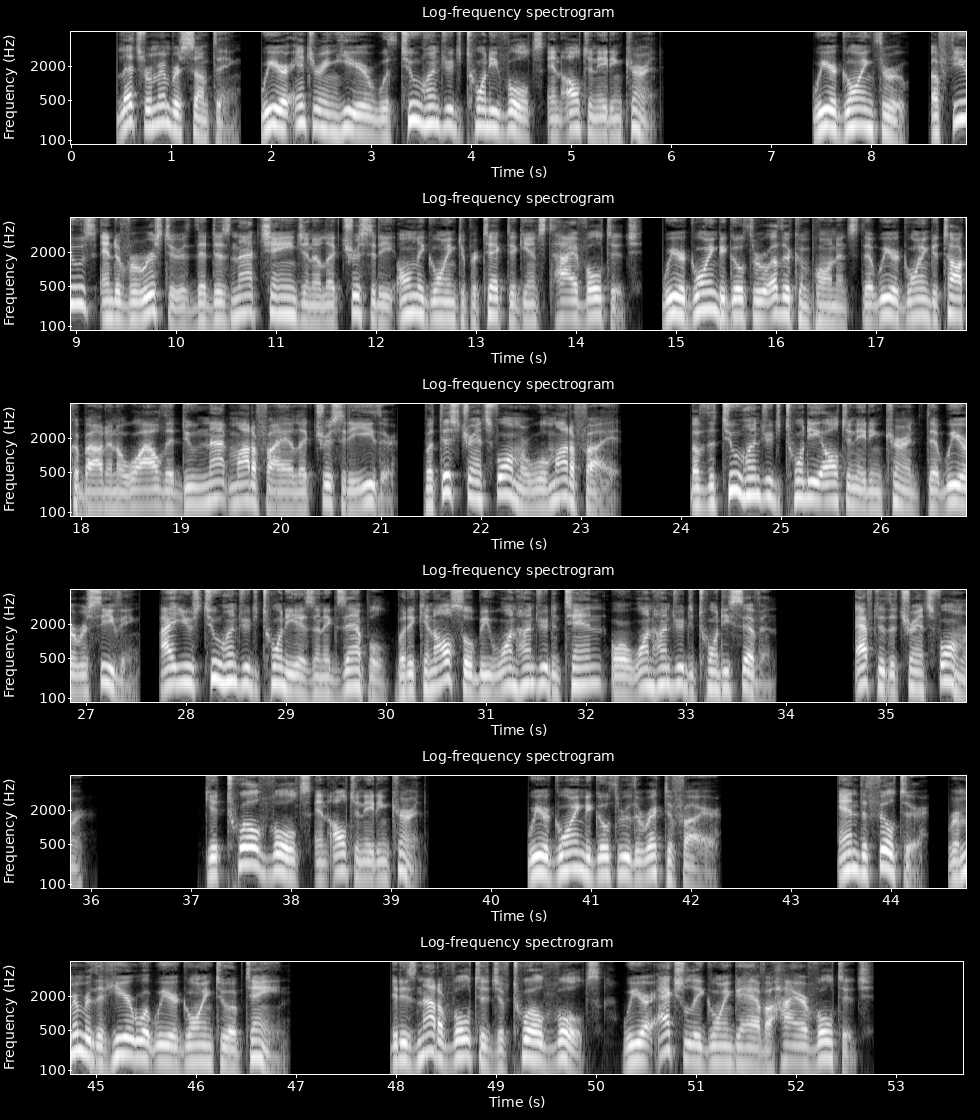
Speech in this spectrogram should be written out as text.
Let's remember something. We are entering here with 220 volts in alternating current. We are going through a fuse and a varistor that does not change in electricity only going to protect against high voltage. We are going to go through other components that we are going to talk about in a while that do not modify electricity either, but this transformer will modify it. Of the 220 alternating current that we are receiving, I use 220 as an example, but it can also be 110 or 127. After the transformer, get 12 volts in alternating current. We are going to go through the rectifier and the filter. Remember that here what we are going to obtain. It is not a voltage of 12 volts, we are actually going to have a higher voltage.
